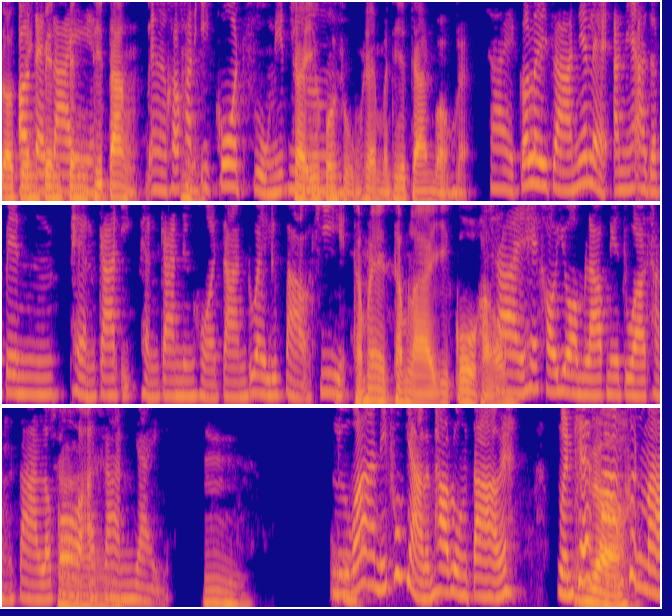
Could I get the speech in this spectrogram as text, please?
เอาตัวเองเอาแต่เป็นใจเป็นที่ตั้งเออเขาค่อนอืมอีโก้สูงนิดนึงใช่อีโก้สูงใช่เหมือนที่อาจารย์บอกแหละใช่ก็เลยจะเนี่ยแหละ อันนี้อาจจะเป็นแผนการอีกแผนการหนึ่งของอาจารย์ด้วยหรือเปล่าที่ทำให้ทำลายอีโก้เขาใช่ให้เขายอมรับในตัวถังซานแล้วก็ใช่อาจารย์ใหญ่ อืม หรือว่าอันนี้ทุกอย่างเป็นภาพลวงตาไหมเหมือนแค่เหรอสร้างขึ้นมา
